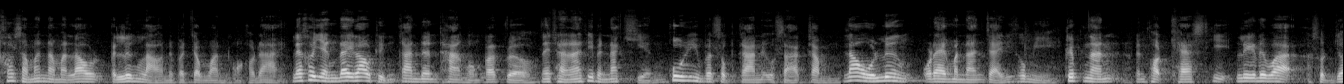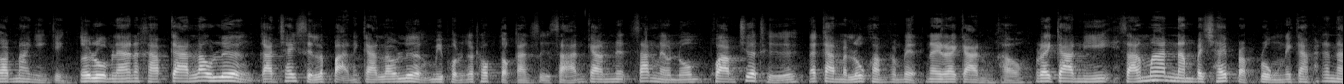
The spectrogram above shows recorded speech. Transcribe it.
เขาสามารถนำมาเล่าเป็นเรื่องราวในประจำวันของเขาได้ และเขายังได้เล่าถึงการเดินทางของรัตเวลในฐานะที่เป็นนักเขียน ผู้ที่มีประสบการณ์ในอุตสาหกรรม เล่าเรื่องแรงบันดาลใจที่เขามี คลิปนั้นเป็นพอดแคสต์ที่เรียกได้ว่าสุดยอดมากจริง ๆ โดยรวมแล้วนะครับการเล่าเรื่องการใช้ศิลปะในการเล่าเรื่องมีผลกระทบต่อการสื่อสารการสร้างแนวโน้ม ความเชื่อถือ และการบรรลุความสำเร็จในรายการของเขา รายการนี้สามารถนำไปใช้ปรับปรุงในการพัฒนา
